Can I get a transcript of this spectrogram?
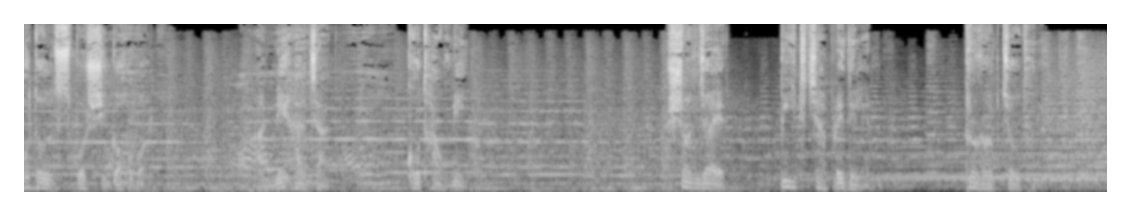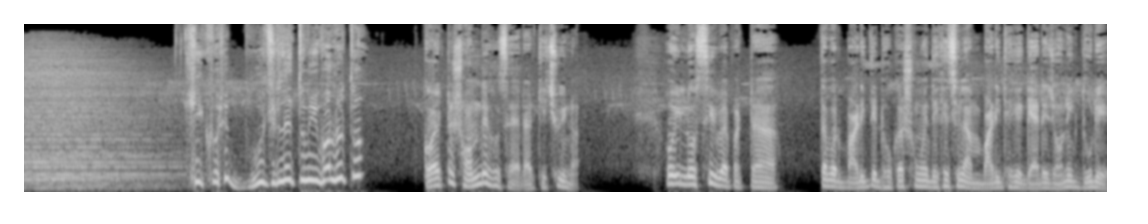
অতল স্পর্শী গহবর। আর নেহাল চাঁদ কোথাও নেই। সঞ্জয়ের পিঠ চাপড়ে দিলেন প্রণব চৌধুরী। কি করে বুঝলে তুমি বলো তো? কয়েকটা সন্দেহ স্যার আর কিছুই নয়। ওই লস্যির ব্যাপারটা তারপর বাড়িতে ঢোকার সময় দেখেছিলাম বাড়ি থেকে গ্যারেজ অনেক দূরে।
